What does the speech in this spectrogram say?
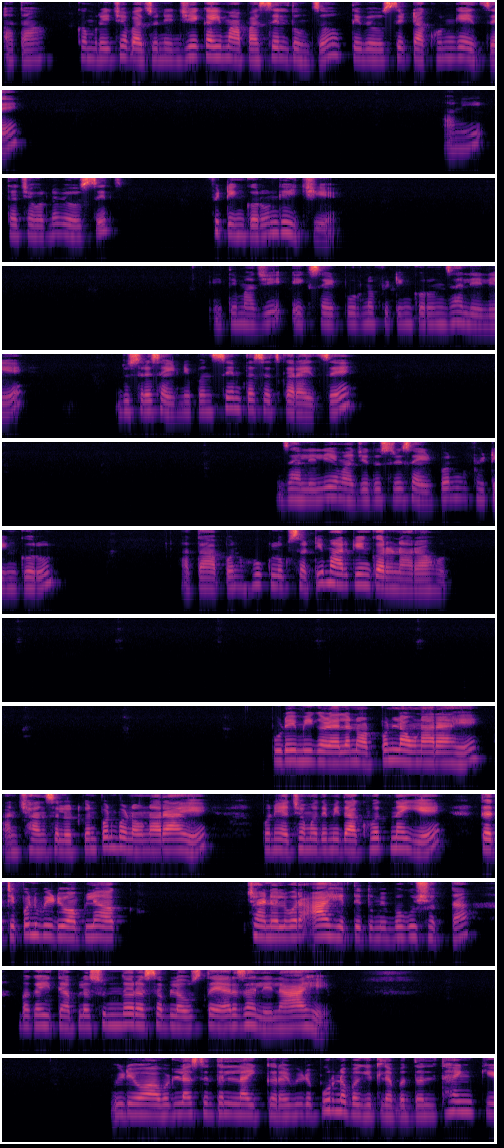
आता कमरेच्या बाजूने जे काही माप असेल तुमचं ते व्यवस्थित टाकून घ्यायचं आहे आणि त्याच्यावरनं व्यवस्थित फिटिंग करून घ्यायची आहे इथे माझी एक साईड पूर्ण फिटिंग करून झालेली आहे दुसऱ्या साईडने पण सेम तसंच करायचं आहे झालेली आहे माझी दुसरी साईड पण फिटिंग करून. आता आपण हुक लुकसाठी मार्किंग करणार आहोत. पुढे मी गळ्याला नॉट पण लावणार आहे आणि छानसं लटकन पण बनवणार आहे. पण ह्याच्यामध्ये मी दाखवत नाही आहे त्याचे पण व्हिडिओ आपल्या चॅनलवर आहेत ते तुम्ही बघू शकता. बघा इथे आपला सुंदर असा ब्लाऊज तयार झालेला आहे. व्हिडिओ आवडला असेल तर लाईक करा. व्हिडिओ पूर्ण बघितल्याबद्दल थँक्यू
